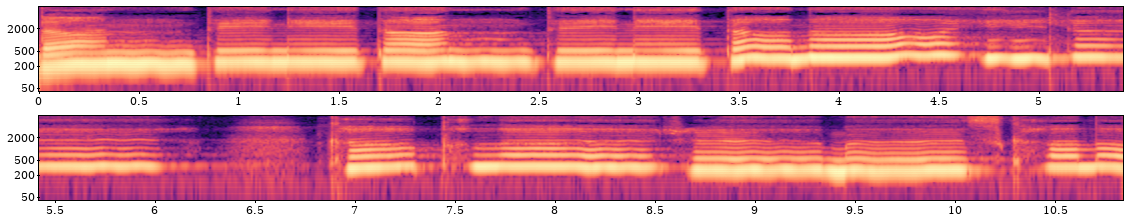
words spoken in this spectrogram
Dandini dandini danaylı Kaplarımız kalaylı.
